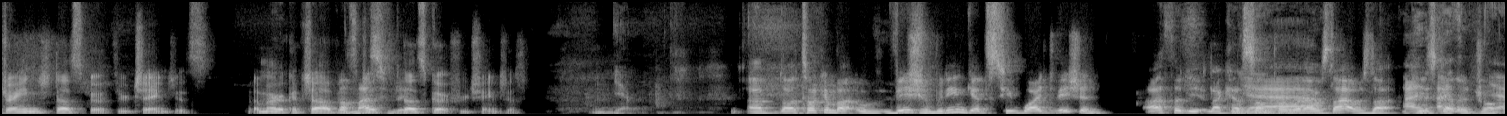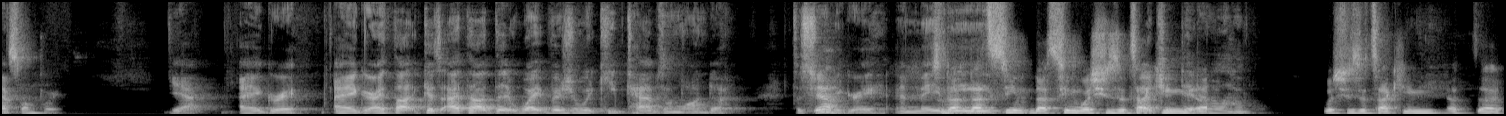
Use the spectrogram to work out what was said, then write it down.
Strange does go through changes. America Chavez Oh, does, does go through changes. Yeah. Uh, now talking about Vision, we didn't get to see White Vision. I thought, it, like at some point when I was there, I was like, I- he's I- got to drop yeah. at some point. Yeah. I agree. I agree. I thought because I thought that White Vision would keep tabs on Wanda to some Yeah. degree. And maybe So that, that scene, that scene when she's attacking, didn't uh, allow- she's attacking at the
